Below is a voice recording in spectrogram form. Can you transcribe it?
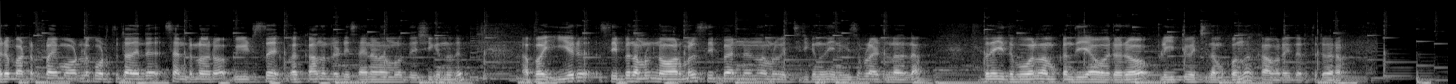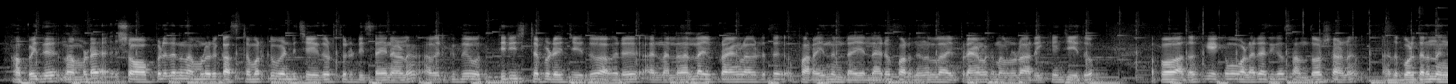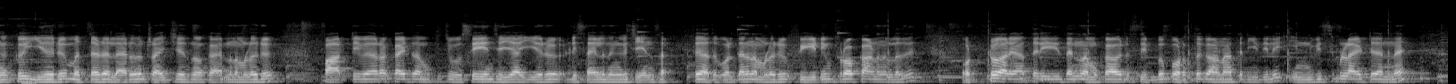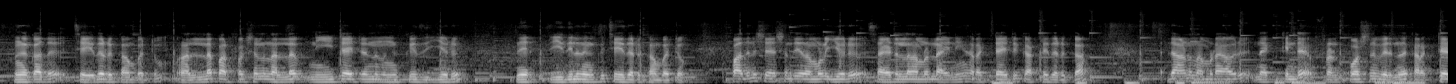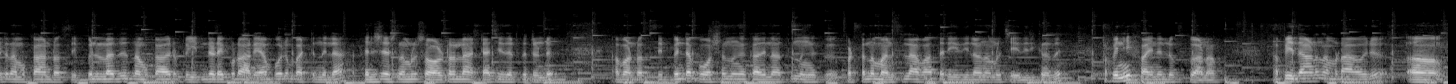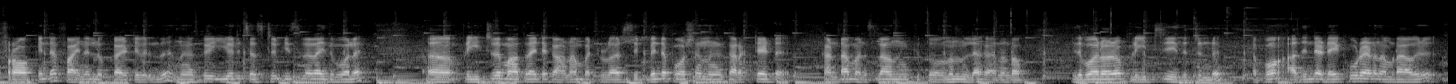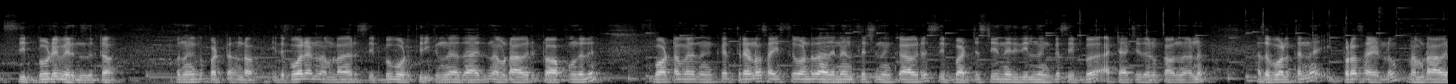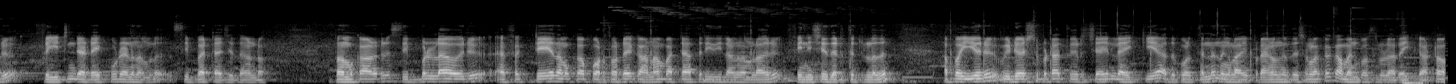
ഒരു ബട്ടർഫ്ലൈ മോഡൽ കൊടുത്തിട്ട് അതിന്റെ സെന്ററിൽ ഓരോ ബീഡ്സ് വെക്കാമെന്നുള്ള ഡിസൈനാണ് നമ്മൾ ഉദ്ദേശിക്കുന്നത്. അപ്പോൾ ഈ ഒരു സിബ് നമ്മൾ നോർമൽ സിബ് തന്നെയാണ് നമ്മൾ വെച്ചിരിക്കുന്നത്. ഇൻവിസിബിൾ ആയിട്ടുള്ളതല്ല. അപ്പോൾ ഇതുപോലെ നമുക്ക് എന്ത് ചെയ്യാം ഓരോരോ പ്ലീറ്റ് വെച്ച് നമുക്കൊന്ന് കവർ ചെയ്തെടുത്തിട്ട് വരാം. അപ്പോൾ ഇത് നമ്മുടെ ഷോപ്പിൽ തന്നെ നമ്മളൊരു കസ്റ്റമർക്ക് വേണ്ടി ചെയ്തു കൊടുത്തൊരു ഡിസൈനാണ് അവർക്കിത് ഒത്തിരി ഇഷ്ടപ്പെടുകയും ചെയ്തു. അവർ നല്ല നല്ല അഭിപ്രായങ്ങൾ അവരടുത്ത് പറയുന്നുണ്ടായി. എല്ലാവരും പറഞ്ഞെന്നുള്ള അഭിപ്രായങ്ങളൊക്കെ നമ്മളോട് അറിയിക്കുകയും ചെയ്തു. അപ്പോൾ അതൊക്കെ കേൾക്കുമ്പോൾ വളരെയധികം സന്തോഷമാണ്. അതുപോലെ തന്നെ നിങ്ങൾക്ക് ഈ ഒരു മെത്തേഡ് എല്ലാവരും ട്രൈ ചെയ്ത് നോക്കാം. കാരണം നമ്മളൊരു പാർട്ടി വെയർ ഒക്കെ ആയിട്ട് നമുക്ക് ചൂസ് ചെയ്യുകയും ചെയ്യാം. ഈ ഒരു ഡിസൈനിൽ നിങ്ങൾക്ക് ചെയ്യുന്ന സമയത്ത് അതുപോലെ തന്നെ നമ്മളൊരു ഫീഡിങ് ഫ്രോക്ക് ആണെന്നുള്ളത് ഒട്ടും അറിയാത്ത രീതിയിൽ തന്നെ നമുക്ക് ആ ഒരു സിബ് പുറത്ത് കാണാത്ത രീതിയിൽ ഇൻവിസിബിൾ ആയിട്ട് തന്നെ നിങ്ങൾക്കത് ചെയ്തെടുക്കാൻ പറ്റും. നല്ല പെർഫെക്ഷനിൽ നല്ല നീറ്റായിട്ട് തന്നെ നിങ്ങൾക്ക് ഈ ഒരു രീതിയിൽ നിങ്ങൾക്ക് ചെയ്തെടുക്കാൻ പറ്റും. അപ്പോൾ അതിന് ശേഷം എന്ത് നമ്മൾ ഈ ഒരു സൈഡിലുള്ള നമ്മുടെ ലൈനിങ് കറക്റ്റായിട്ട് കട്ട് ചെയ്തെടുക്കുക. ഇതാണ് നമ്മുടെ ആ ഒരു നെക്കിന്റെ ഫ്രണ്ട് പോർഷൻ വരുന്നത്. കറക്റ്റായിട്ട് നമുക്ക് ആ സിബിളുള്ളത് നമുക്ക് ആ ഒരു പ്ലീറ്റിന്റെ ഇടയിൽ കൂടെ അറിയാൻ പോലും പറ്റുന്നില്ല. അതിനുശേഷം നമ്മൾ ഷോൾഡറെല്ലാം അറ്റാച്ച് ചെയ്തെടുത്തിട്ടുണ്ട്. അപ്പോൾ ഉണ്ടോ സിബിന്റെ പോർഷൻ നിങ്ങൾക്ക് അതിനകത്ത് നിങ്ങൾക്ക് പെട്ടെന്ന് മനസ്സിലാവാത്ത രീതിയിലാണ് നമ്മൾ ചെയ്തിരിക്കുന്നത്. അപ്പോൾ ഇനി ഫൈനൽ ലുക്ക് കാണാം. അപ്പോൾ ഇതാണ് നമ്മുടെ ആ ഒരു ഫ്രോക്കിന്റെ ഫൈനൽ ലുക്കായിട്ട് വരുന്നത്. നിങ്ങൾക്ക് ഈ ഒരു ചെസ്റ്റ് പീസിലാണ് ഇതുപോലെ പ്ലീറ്റിൽ മാത്രമായിട്ട് കാണാൻ പറ്റുള്ളൂ. ഒരു സിബിന്റെ പോർഷൻ നിങ്ങൾക്ക് കറക്റ്റായിട്ട് കണ്ടാൽ മനസ്സിലാവുമെന്ന് എനിക്ക് തോന്നുന്നില്ല. കാരണം ഉണ്ടോ ഇതുപോലെ ഓരോ പ്ലീറ്റ് ചെയ്തിട്ടുണ്ട്. അപ്പോൾ അതിന്റെ ഇടയിൽ കൂടെയാണ് നമ്മുടെ ആ ഒരു സിബ് കൂടി വരുന്നത് കേട്ടോ അപ്പോൾ നിങ്ങൾക്ക് പെട്ടെന്നുണ്ടോ ഇതുപോലെയാണ് നമ്മൾ ആ ഒരു സിബ് കൊടുത്തിരിക്കുന്നത്. അതായത് നമ്മുടെ ആ ഒരു ടോപ്പ് മുതൽ ബോട്ടം വരെ നിങ്ങൾക്ക് എത്രയാണോ സൈസ് വേണ്ടത് അതിനനുസരിച്ച് നിങ്ങൾക്ക് ആ ഒരു സിബ് അഡ്ജസ്റ്റ് ചെയ്യുന്ന രീതിയിൽ നിങ്ങൾക്ക് സിബ് അറ്റാച്ച് ചെയ്ത് കൊടുക്കാവുന്നതാണ്. അതുപോലെ തന്നെ ഇപ്പുറ സൈഡിലും നമ്മുടെ ആ ഒരു പ്ലീറ്റിന്റെ ഇടയിൽ കൂടെയാണ് നമ്മൾ സിബ് അറ്റാച്ച് ചെയ്തത് കണ്ടോ? അപ്പോൾ നമുക്ക് ആ ഒരു സിബുള്ള ഒരു എഫക്റ്റേ നമുക്ക് പുറത്തോട്ടേ കാണാൻ പറ്റാത്ത രീതിയിലാണ് നമ്മൾ ആ ഒരു ഫിനിഷ് ചെയ്തെടുത്തിട്ടുള്ളത്. അപ്പോൾ ഈ ഒരു വീഡിയോ ഇഷ്ടപ്പെട്ടാൽ തീർച്ചയായും ലൈക്ക് ചെയ്യുക. അതുപോലെ തന്നെ നിങ്ങളുടെ അഭിപ്രായങ്ങളും നിർദ്ദേശങ്ങളൊക്കെ കമന്റ് ബോക്സിലൂടെ അറിയിക്കുക കേട്ടോ.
